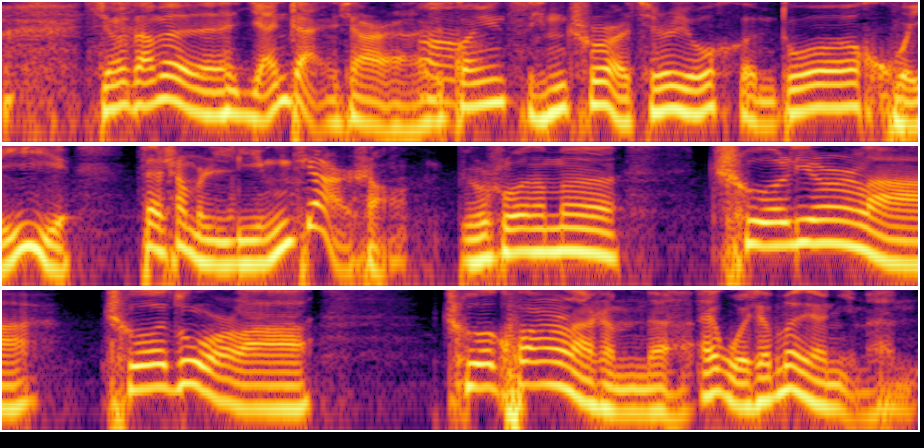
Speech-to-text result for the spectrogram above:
行，咱们延展一下啊，嗯关于自行车，其实有很多回忆在上面零件上，比如说他们车铃啦、车座啦、车筐啦什么的。哎，我先问一下你们，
